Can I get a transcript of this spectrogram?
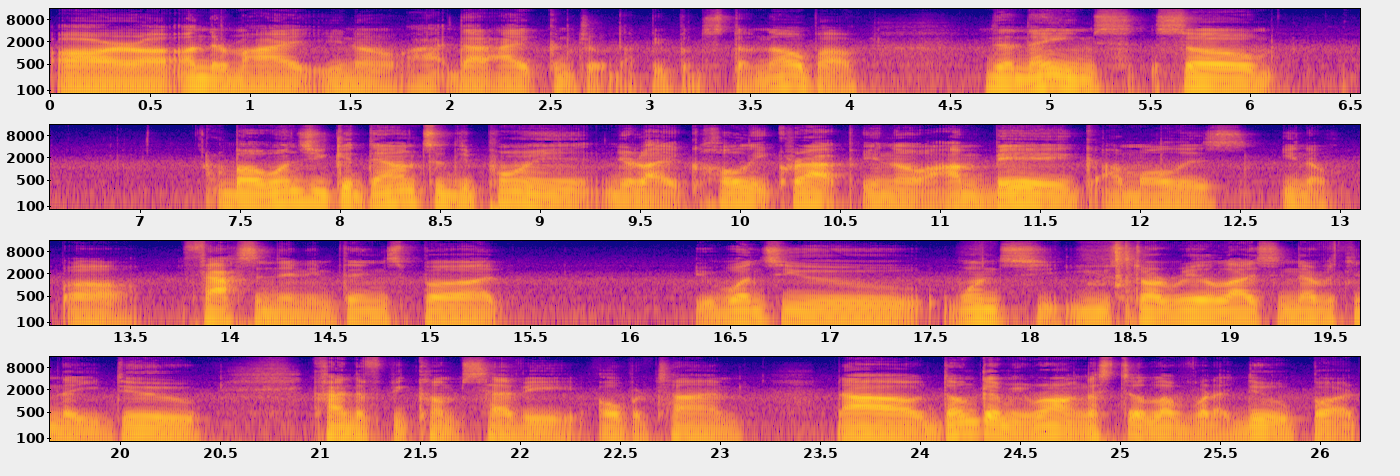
are uh, under my you know I, that I control that people just don't know about the names. So but once you get down to the point you're like holy crap you know I'm big. I'm always you know uh fascinating things but once you once you start realizing everything that you do kind of becomes heavy over time. Now don't get me wrong i still love what i do but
